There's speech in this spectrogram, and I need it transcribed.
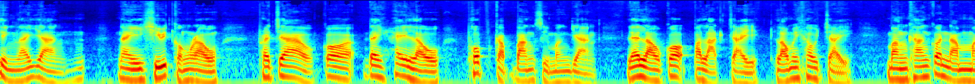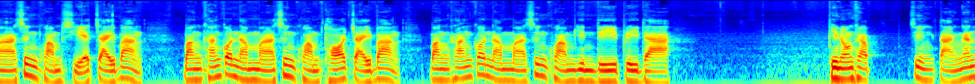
สิ่งหลายอย่างในชีวิตของเรา พระเจ้าก็ได้ให้เราพบกับบางสิ่งบางอย่าง และเราก็ประหลาดใจเราไม่เข้าใจ บางครั้งก็นำมาซึ่งความเสียใจบ้าง บางครั้งก็นำมาซึ่งความท้อใจบ้าง บางครั้งก็นำมาซึ่งความยินดีปรีดา พี่น้องครับสิ่งต่างนั้น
